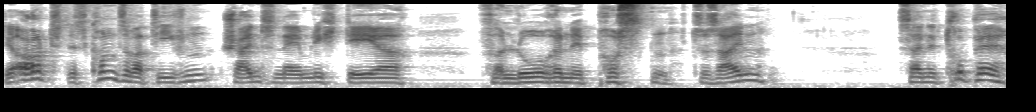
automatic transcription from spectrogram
Der Ort des Konservativen scheint nämlich der verlorene Posten zu sein, seine Truppe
